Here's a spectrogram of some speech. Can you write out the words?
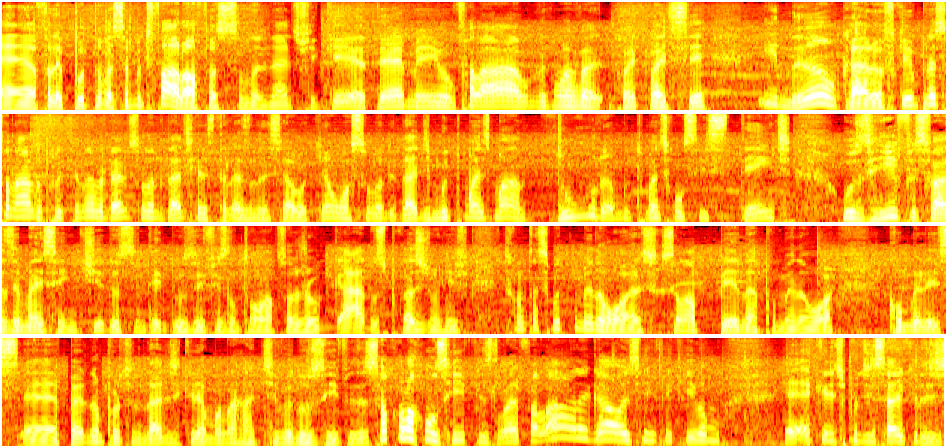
É, eu falei, puta, vai ser muito farofa a sonoridade. Fiquei até meio. falar, ah, vamos ver como, vai, como é que vai ser. E não, cara, eu fiquei impressionado, porque na verdade a sonoridade que eles trazem nesse álbum aqui é uma sonoridade muito mais madura, muito mais consistente. Os riffs fazem mais sentido, assim, tem, os riffs não estão só jogados por causa de um riff. Isso acontece muito no Menor, isso que é uma pena pro Menor, como eles é, perdem a oportunidade de criar uma narrativa nos riffs. Eles só colocam os riffs lá e falam, ah, legal, esse riff aqui, vamos. É, é aquele tipo de ensaio que eles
